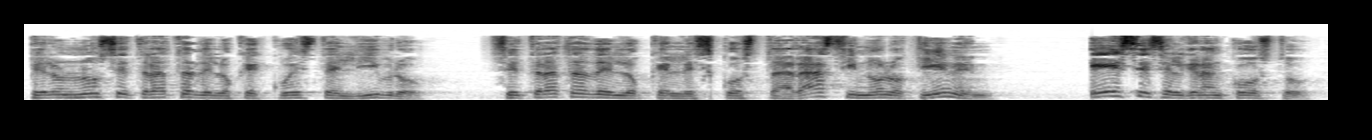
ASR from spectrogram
Pero no se trata de lo que cuesta el libro, se trata de lo que les costará si no lo tienen. Ese es el gran costo.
